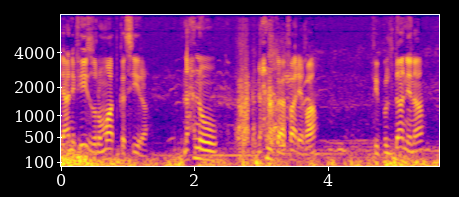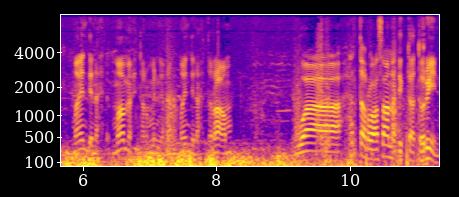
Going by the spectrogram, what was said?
يعني فيه ظلمات كثيرة. نحن نحن كأفارقة في بلداننا ما عندنا ما محترم مننا ما عندنا احترام. وحتى رؤسانا ديكتاتورين.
